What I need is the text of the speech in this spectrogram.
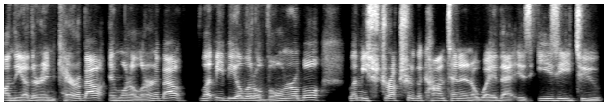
on the other end care about and want to learn about. Let me be a little vulnerable. Let me structure the content in a way that is easy to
